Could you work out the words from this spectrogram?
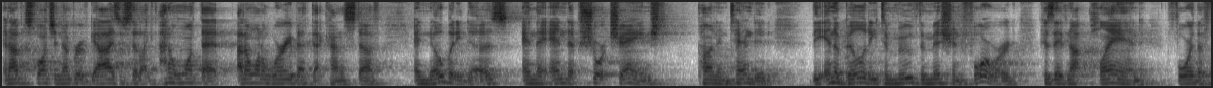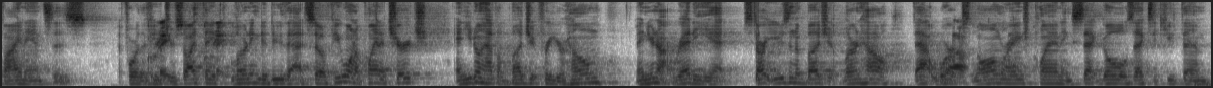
And I've just watched a number of guys who said, like, I don't want that, I don't want to worry about that kind of stuff and nobody does, and they end up shortchanged, pun intended, the inability to move the mission forward because they've not planned for the finances for the future. Great. So I think okay. learning to do that. So if you want to plant a church and you don't have a budget for your home and you're not ready yet, start using a budget. Learn how that works. Wow. Long range planning, set goals, execute them,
